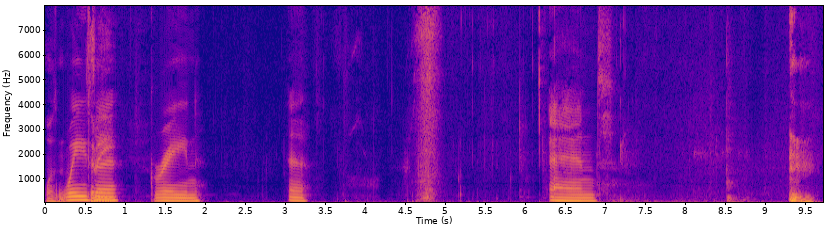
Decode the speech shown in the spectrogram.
wasn't to Weezer, me. Green, uh, and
